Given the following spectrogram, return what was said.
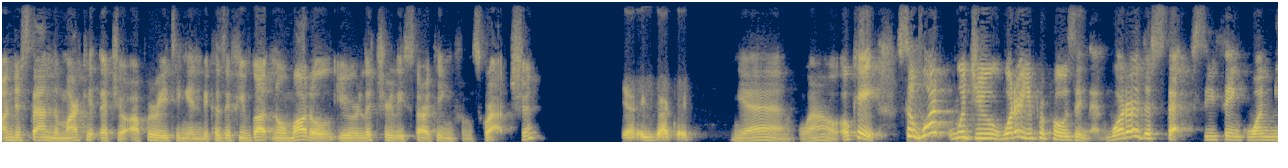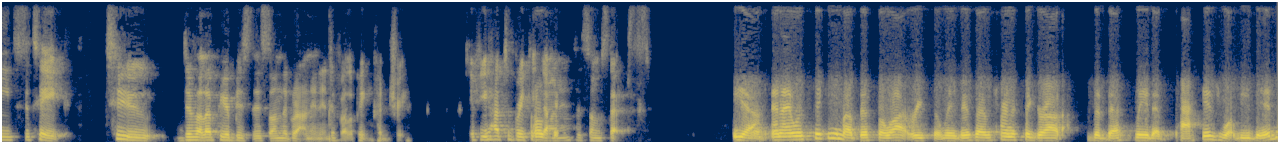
understand the market that you're operating in, because if you've got no model, you're literally starting from scratch. Yeah, exactly. Yeah, wow. Okay. So what would you what are you proposing then? What are the steps you think one needs to take to develop your business on the ground in a developing country? If you had to break it okay. down into some steps. Yeah, and I was thinking about this a lot recently because I was trying to figure out the best way to package what we did.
